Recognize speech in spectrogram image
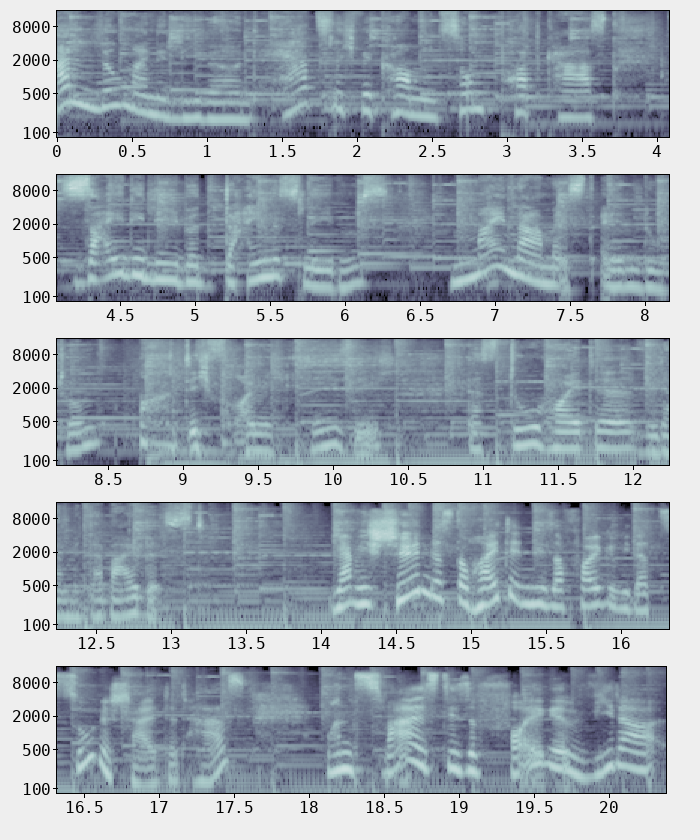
Hallo meine Liebe und herzlich willkommen zum Podcast Sei die Liebe deines Lebens. Mein Name ist Ellen Lutum und ich freue mich riesig, dass du heute wieder mit dabei bist. Ja, wie schön, dass du heute in dieser Folge wieder zugeschaltet hast. Und zwar ist diese Folge wieder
